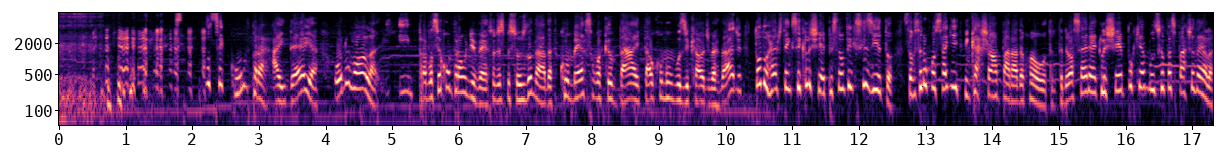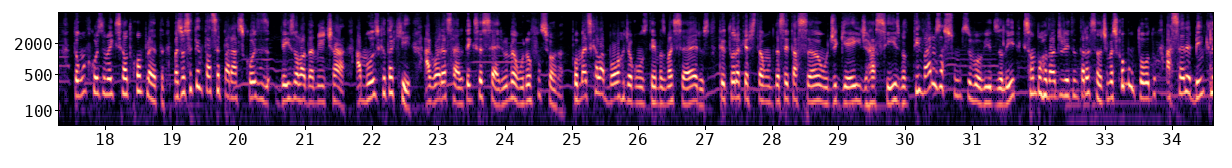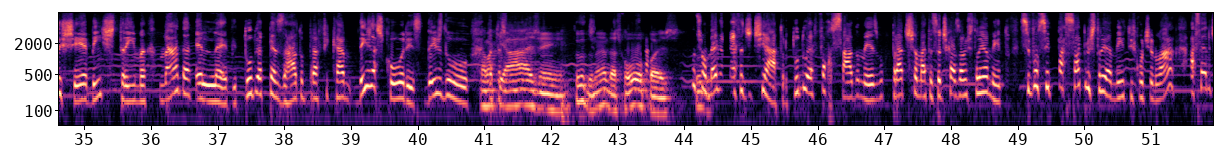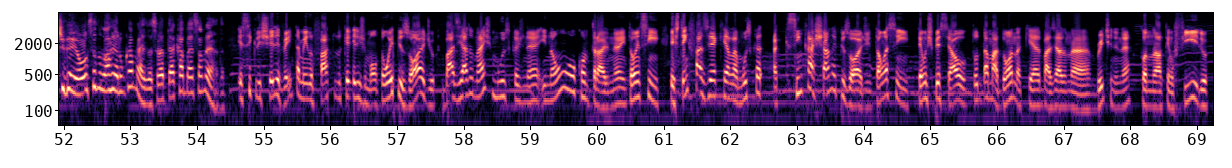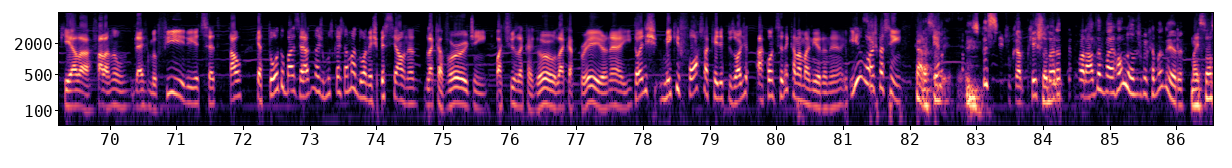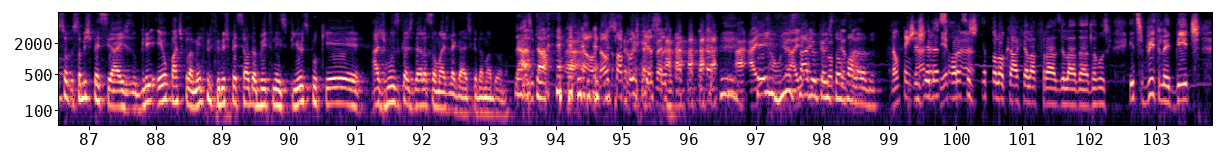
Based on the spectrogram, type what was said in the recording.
você compra a ideia ou não rola. E, para você comprar um universo onde as pessoas do nada começam a cantar e tal, como um musical de verdade, todo o resto tem que ser clichê, porque senão fica esquisito. Senão você não consegue encaixar uma parada com a outra, entendeu? A série é clichê porque a música faz parte dela. Então uma coisa meio que se autocompleta. Mas você tentar separar as coisas, ver isoladamente, ah, a música tá aqui, agora é sério, tem que ser sério. Não, não funciona. Por mais que ela aborde alguns temas mais sérios, tem toda a questão da aceitação, de gay, de racismo, tem vários assuntos envolvidos ali que são abordados de um jeito interessante. Mas como um todo, a série é bem clichê, é bem extrema, nada é leve, tudo é pesado pra ficar desde as cores, desde o. A maquiagem, tudo, né? Das roupas. Fosse uma mega peça de teatro, tudo é forçado mesmo pra te chamar a atenção de causar um estranhamento. Se você passar pelo estranhamento e continuar, a série te ganhou, você não larga nunca mais, você vai até acabar essa merda. Esse clichê ele vem também no fato do que eles montam um episódio baseado nas músicas, né? E não o contrário, né? Então, assim, eles têm que fazer aquela música se encaixar no episódio. Então, assim, tem um especial todo da Madonna, que é baseado na Britney, né? Quando ela tem um filho, que ela fala, não, leve meu filho e etc e tal. Que é todo baseado nas músicas da Madonna, é especial, né? Like a Virgin, What Feels Like a Girl, Like a Prayer, né? Então eles meio que forçam aquele episódio a acontecer daquela maneira, né? E lógico, assim, Cara, sobre- Específico, cara, porque a Sobre- história da temporada vai rolando de qualquer maneira. Mas só sobre, sobre especiais do Glee, eu particularmente prefiro o especial da Britney Spears porque as músicas dela são mais legais que a da Madonna. Ah, tá. não, não só por isso. Quem viu sabe aí o que eu estou pesado. falando. Não tem GG, nada a ver nessa com hora a- você devia colocar aquela frase lá da, da música. It's Britney, bitch.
